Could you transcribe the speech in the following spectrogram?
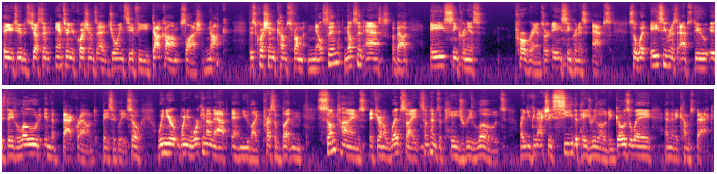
Hey YouTube, it's Justin answering your questions at joincfe.com slash knock. This question comes from Nelson. Nelson asks about asynchronous programs or asynchronous apps. So what asynchronous apps do is they load in the background basically. So when you're when you're working on an app and you like press a button, sometimes if you're on a website, sometimes the page reloads, right? You can actually see the page reload. It goes away and then it comes back.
